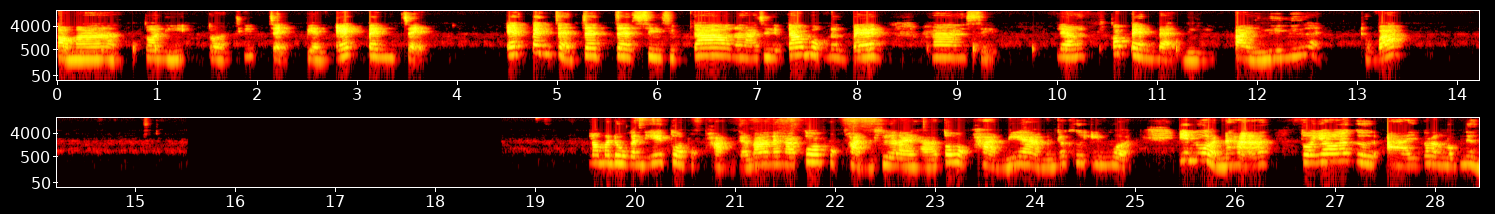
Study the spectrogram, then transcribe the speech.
ต่อมาตัวนี้ตัวที่ 7 เปลี่ยน x เป็น 7 x เป็น 7 7 7 49 นะคะ 49 บวก 1 เป็น 50 แล้วก็เป็นแบบนี้ไปเรื่อยๆ ถูกปะ เรามาดูกันที่ตัวผกผันกันบ้างนะคะ ตัวผกผันคืออะไรคะ ตัวผกผันเนี่ยมันก็คือ inward inward นะคะ ตัวย่อก็คือ i กกำลังลบหนึ่ง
